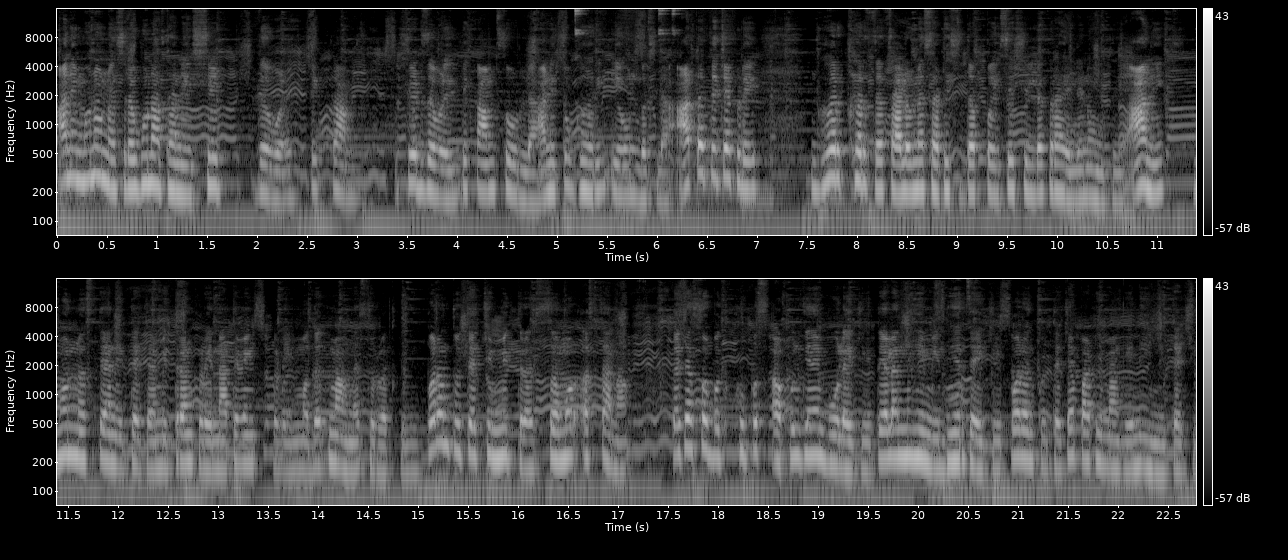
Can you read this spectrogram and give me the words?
आणि म्हणूनच रघुनाथाने शेठ जवळ ते काम शेठजवळील ते काम सोडलं आणि तो घरी येऊन बसला. आता त्याच्याकडे घर खर्च चालवण्यासाठी सुद्धा पैसे शिल्लक राहिले नव्हते आणि म्हणूनच त्याने त्याच्या मित्रांकडे नातेवाईकांकडे मदत मागण्यास सुरुवात केली. परंतु त्याचे मित्र समोर असताना त्याच्यासोबत खूपच आपुलकीने बोलायचे. त्याला नेहमी धीर द्यायचे परंतु त्याच्या पाठीमागे नेहमी त्याची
